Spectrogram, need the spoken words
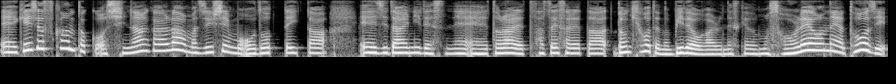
えー芸術監督をしながら、まあ、自身も踊っていた、え時代にですね、えー撮られて、撮影されたドン・キホーテのビデオがあるんですけども、それをね、当時、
